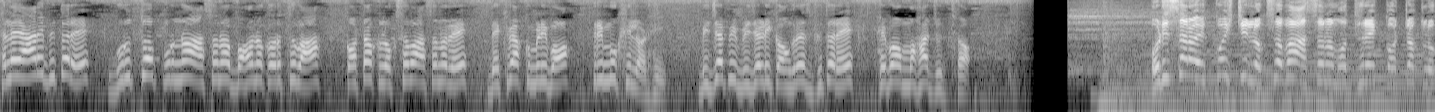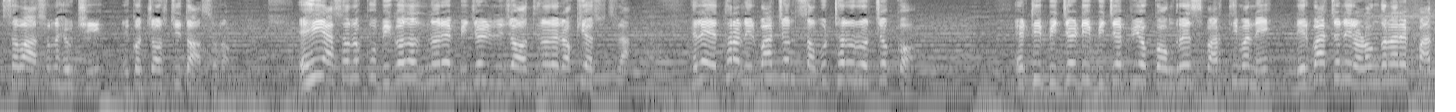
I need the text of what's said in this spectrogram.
ହେଲେ ଏହାରି ଭିତରେ ଗୁରୁତ୍ୱପୂର୍ଣ୍ଣ ଆସନ ବହନ କରୁଥିବା କଟକ ଲୋକସଭା ଆସନରେ ଦେଖିବାକୁ ମିଳିବ ତ୍ରିମୁଖୀ ଲଢ଼େଇ। ବିଜେପି ବିଜେଡି କଂଗ୍ରେସ ଭିତରେ ହେବ ମହାଯୁଦ୍ଧ। ଓଡ଼ିଶାର ଏକୋଇଶଟି ଲୋକସଭା ଆସନ ମଧ୍ୟରେ କଟକ ଲୋକସଭା ଆସନ ହେଉଛି ଏକ ଚର୍ଚ୍ଚିତ ଆସନ। ଏହି ଆସନକୁ ବିଗତ ଦିନରେ ବିଜେଡି ନିଜ ଅଧୀନରେ ରଖି ଆସୁଥିଲା। ହେଲେ ଏଥର ନିର୍ବାଚନ ସବୁଠାରୁ ରୋଚକ। ଏଠି ବିଜେଡି ବିଜେପି ଓ କଂଗ୍ରେସ ପ୍ରାର୍ଥୀମାନେ ନିର୍ବାଚନୀ ରଣଙ୍ଗନାରେ ପାଦ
